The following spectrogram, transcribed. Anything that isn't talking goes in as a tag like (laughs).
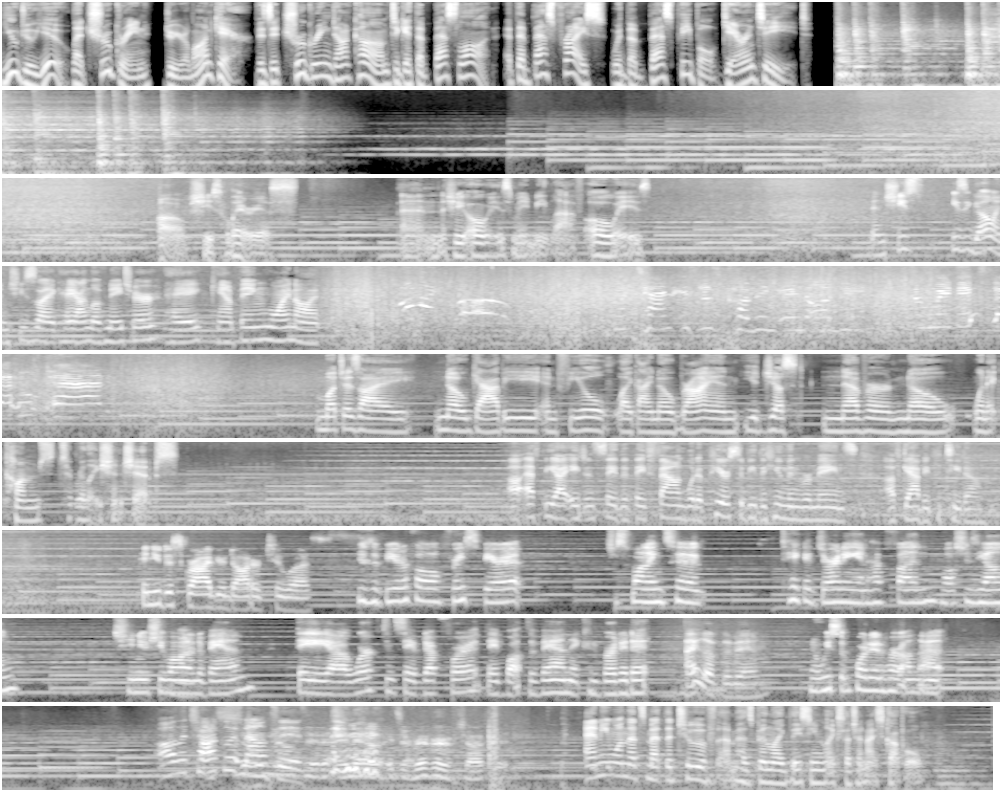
You do you. Let TruGreen do your lawn care. Visit trugreen.com to get the best lawn at the best price with the best people guaranteed. Oh, she's hilarious. And she always made me laugh, always. And she's easygoing. She's like, hey, I love nature. Hey, camping, why not? Oh my god! The tent is just coming in on me. The wind is so bad. Much as I know Gabby and feel like I know Brian, you just never know when it comes to relationships. Uh, FBI agents say that they found what appears to be the human remains of Gabby Petito. Can you describe your daughter to us? She's a beautiful, free spirit, just wanting to take a journey and have fun while she's young. She knew she wanted a van. They uh, worked and saved up for it. They bought the van, they converted it. I love the van. And we supported her on that. All the chocolate so melted. melted. I know. It's a river of chocolate. Anyone that's met the two of them has been like, they seem like such a nice couple.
